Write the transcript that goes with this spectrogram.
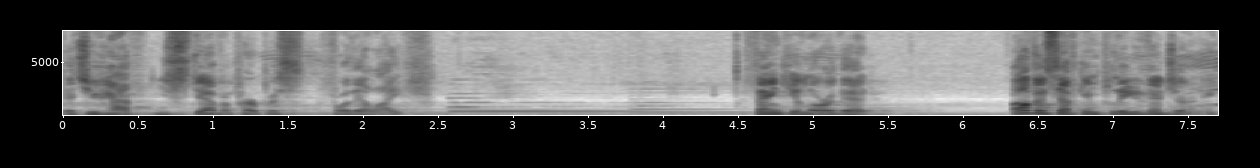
that you have you still have a purpose for their life. Thank you, Lord, that others have completed their journey.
